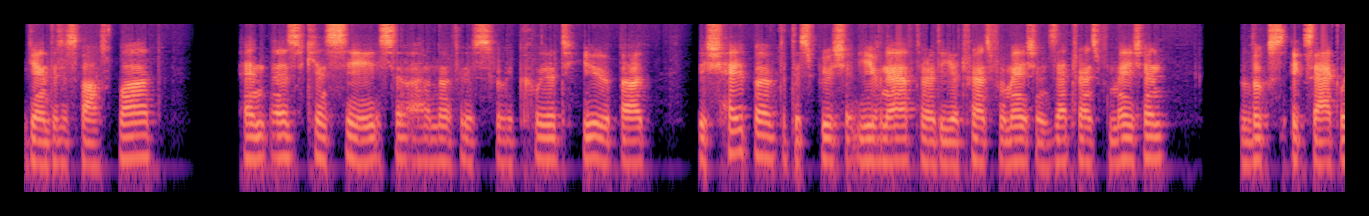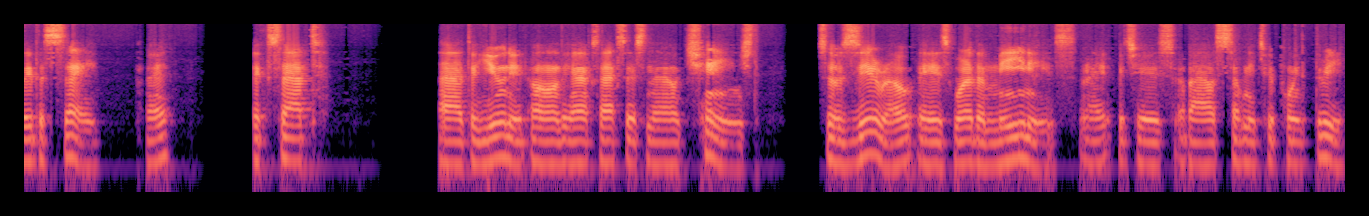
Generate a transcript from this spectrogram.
again, this is fast plot. And as you can see, so I don't know if it is really clear to you, but the shape of the distribution, even after the transformation, Z transformation, looks exactly the same, right? Except uh, the unit on the x-axis now changed so zero is where the mean is, right? Which is about 72.3.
